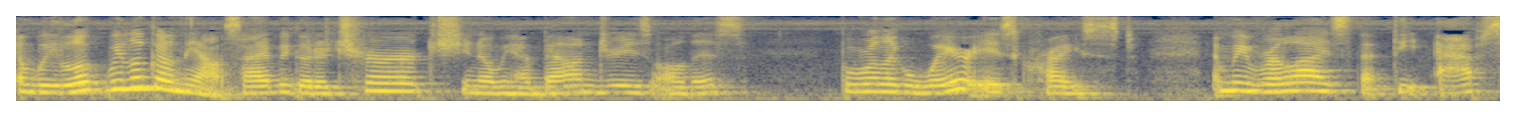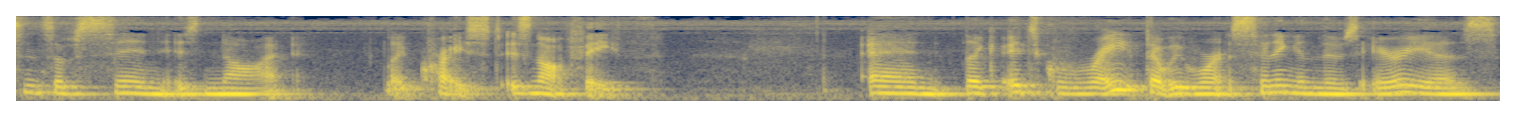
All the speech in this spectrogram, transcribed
And we look we look on the outside, we go to church, you know, we have boundaries, all this. But we're like, where is Christ? And we realize that the absence of sin is not like Christ is not faith. And like it's great that we weren't sitting in those areas,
